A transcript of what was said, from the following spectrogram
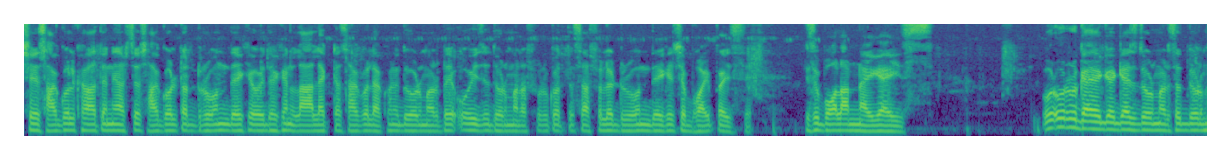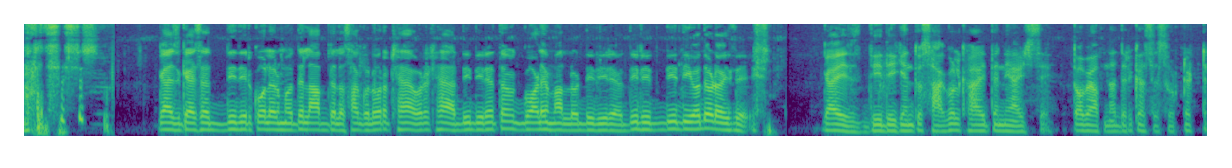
সে ছাগল খাওয়াতে নিয়ে আসছে, ছাগলটা ড্রোন দেখে, ওই দেখেন লাল একটা ছাগল এখনই দৌড় মারবে, ওই যে দৌড় মারা শুরু করতেছে, আসলে ড্রোন দেখে সে ভয় পাইছে। কিছু বলার নাই গাইস ওর ওর গায়ে গ্যাস দৌড় মারছে দৌড় মারছে। গ্যাস গ্যাস দিদির কোলের মধ্যে লাভ দিল ছাগল, ওরে ঠ্যা ওরে ঠ্যা, দিদিরে তো গড়ে মারলো, দিদিরে, দিদি, দিদিও দৌড়াইছে। গাইস দিদি কিন্তু ছাগল খাওয়াইতে নিয়ে আসছে, তবে আপনাদের কাছে ছোট্ট একটা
